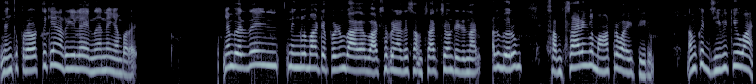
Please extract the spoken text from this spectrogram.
നിങ്ങൾക്ക് പ്രവർത്തിക്കാൻ അറിയില്ല എന്ന് തന്നെ ഞാൻ പറയും. ഞാൻ വെറുതെ നിങ്ങളുമായിട്ട് എപ്പോഴും വാട്സപ്പിനകത്ത് സംസാരിച്ചു കൊണ്ടിരുന്നാൽ അത് വെറും സംസാരങ്ങൾ മാത്രമായി തീരും നമുക്ക് ജീവിക്കുവാൻ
